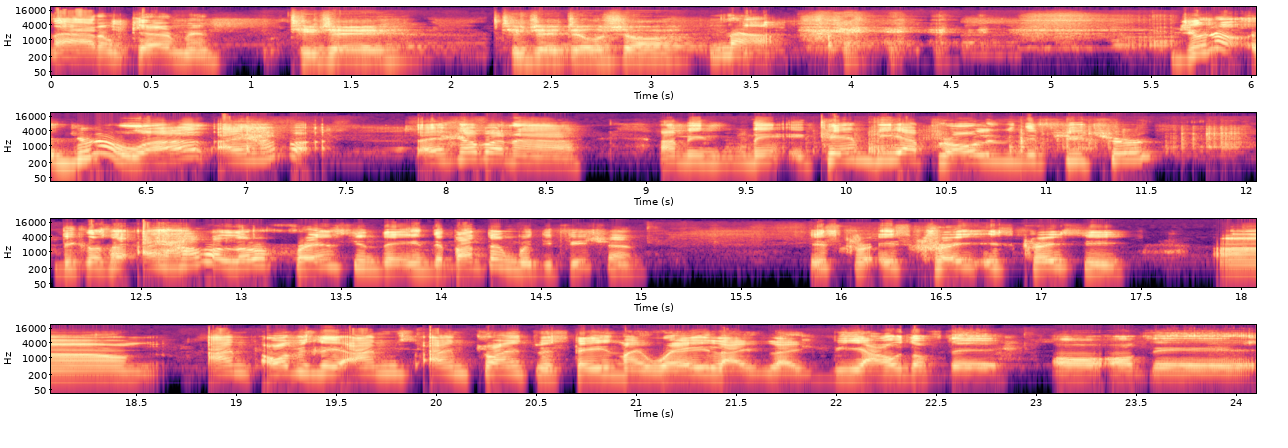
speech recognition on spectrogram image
I don't care, man. TJ TJ Dillashaw? Nah. you know, you know what? I have a, I have an, uh, I mean, may, it can be a problem in the future because I, I have a lot of friends in the in the bantamweight division. It's cra- it's crazy. It's crazy. Um, I'm obviously I'm I'm trying to stay in my way, like like be out of the of, of the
